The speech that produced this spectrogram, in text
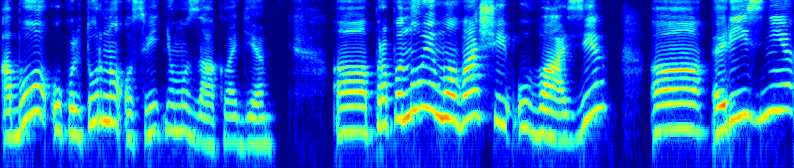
або у культурно-освітньому закладі. Е, Пропонуємо вашій увазі різні е,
